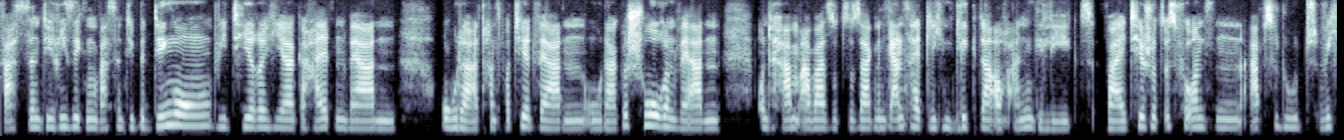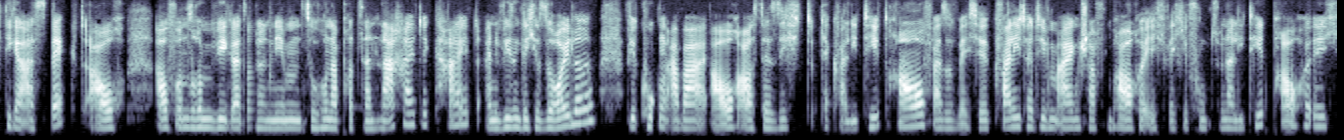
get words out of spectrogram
was sind die Risiken, was sind die Bedingungen, wie Tiere hier gehalten werden oder transportiert werden oder geschoren werden und haben aber sozusagen einen ganzheitlichen Blick da auch angelegt, weil Tierschutz ist für uns ein absolut wichtiger Aspekt, auch auf unserem Weg als Unternehmen zu 100 Prozent Nachhaltigkeit. Sicherheit eine wesentliche Säule. Wir gucken aber auch aus der Sicht der Qualität drauf, also welche qualitativen Eigenschaften brauche ich, welche Funktionalität brauche ich.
